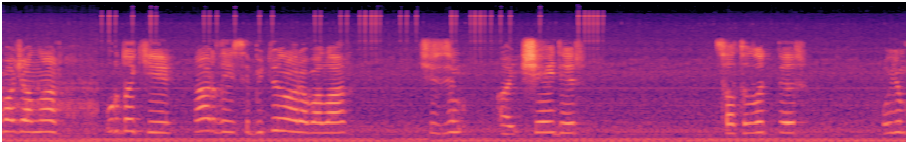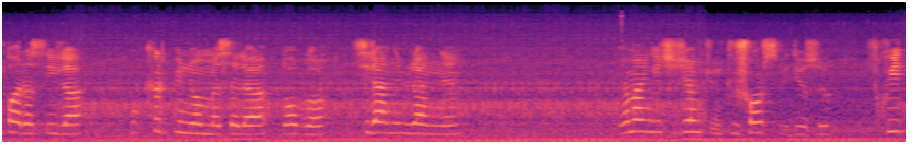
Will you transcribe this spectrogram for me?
merhaba canlar. Buradaki neredeyse bütün arabalar çizim ay şeydir. Satılıktır. Oyun parasıyla. Bu 40 milyon mesela. Doblo. Sirenli mirenli. Hemen geçeceğim çünkü shorts videosu. Squid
